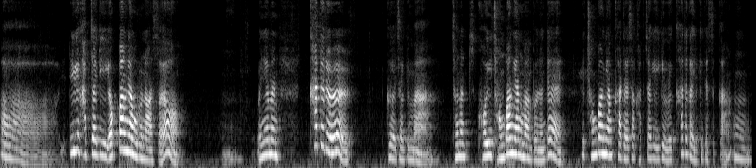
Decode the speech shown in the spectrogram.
아 이게 갑자기 역방향으로 나왔어요. 왜냐면 카드를 그 저기 막 저는 거의 정방향만 보는데 정방향 카드에서 갑자기 이게 왜 카드가 이렇게 됐을까? 음.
